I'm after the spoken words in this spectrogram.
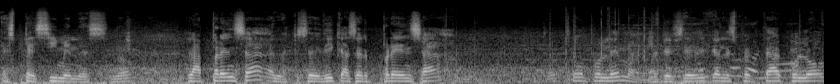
especímenes, ¿no? La prensa, en la que se dedica a hacer prensa, no tengo problema, en la que se dedica al espectáculo.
